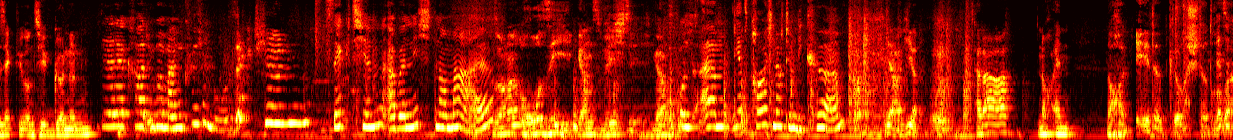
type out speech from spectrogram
Sekt wir uns hier gönnen. Der, der gerade über meinem Küchenboden. Sektchen! Sektchen, aber nicht normal. Sondern Rosé, ganz wichtig, ganz wichtig. Und ähm, jetzt brauche ich noch den Likör. Ja, hier. Tada! Noch ein, noch ein Edelkirsch da drüber. Also da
